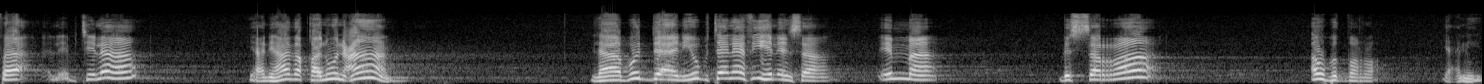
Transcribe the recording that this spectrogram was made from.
فالابتلاء يعني هذا قانون عام. لا بد أن يبتلى فيه الإنسان إما بالسراء أو بالضراء. يعني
